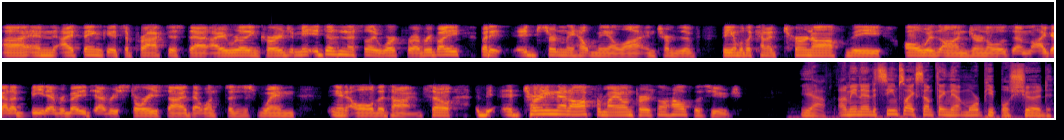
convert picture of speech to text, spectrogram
Uh, and I think it's a practice that I really encourage. It, it doesn't necessarily work for everybody, but it, it certainly helped me a lot in terms of being able to kind of turn off the always on journalism. I got to beat everybody to every story side that wants to just win in all the time. So it, turning that off for my own personal health was huge. Yeah. I mean, and it seems like something that more people should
